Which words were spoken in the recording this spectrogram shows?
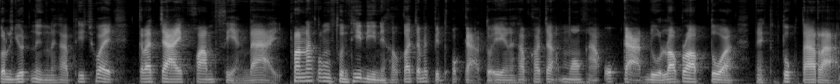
กลยุทธ์หนึ่งนะครับที่ช่วยกระจายความเสี่ยงได้ เพราะนักลงทุนที่ดีเนี่ยเขาก็จะไม่ปิดโอกาสตัวเองนะครับเขาจะมองหาโอกาสดูรอบๆตัวในทุกๆ ตลาด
